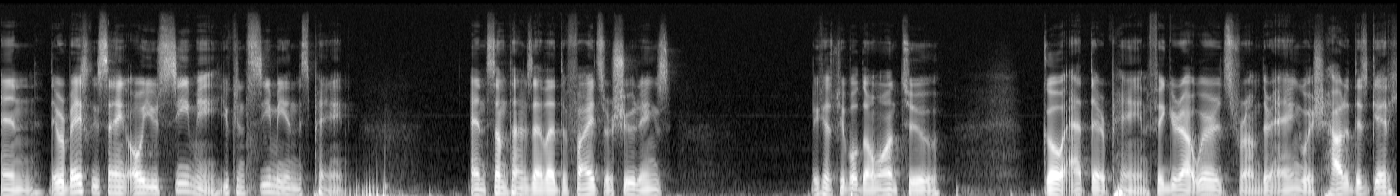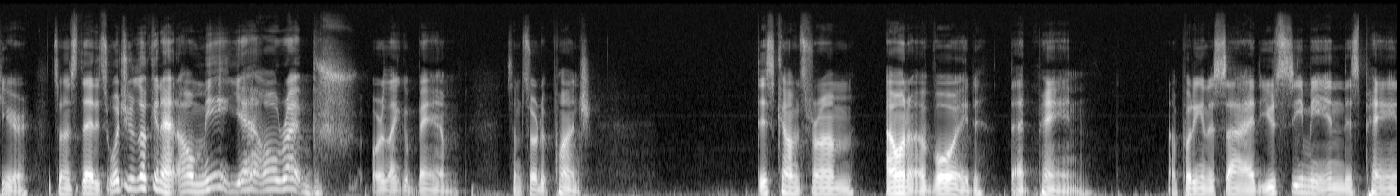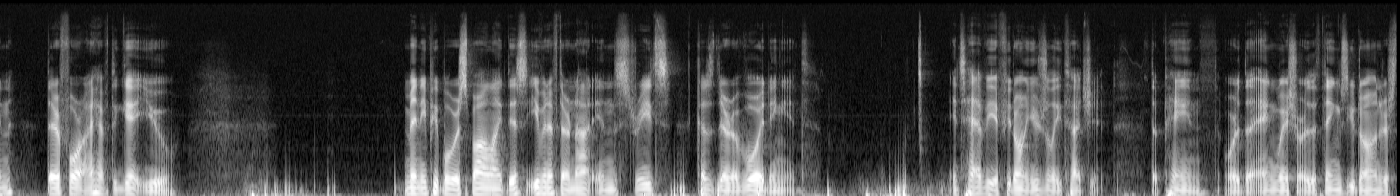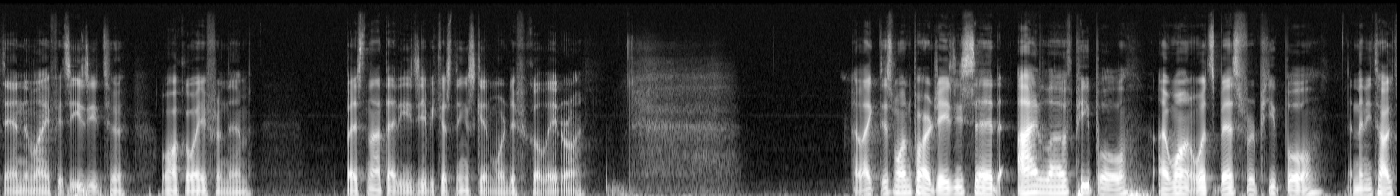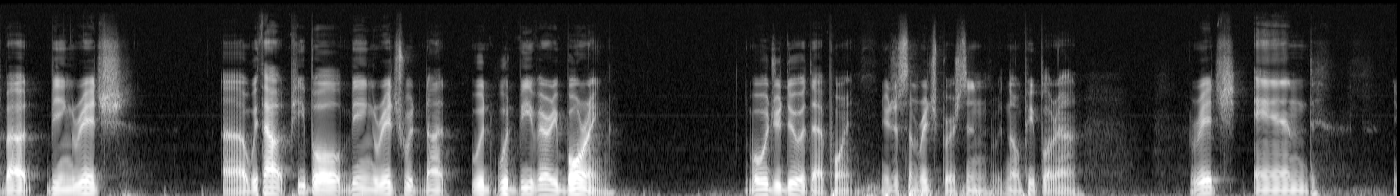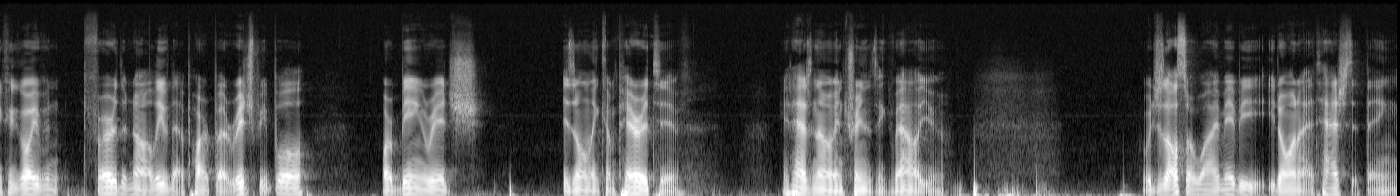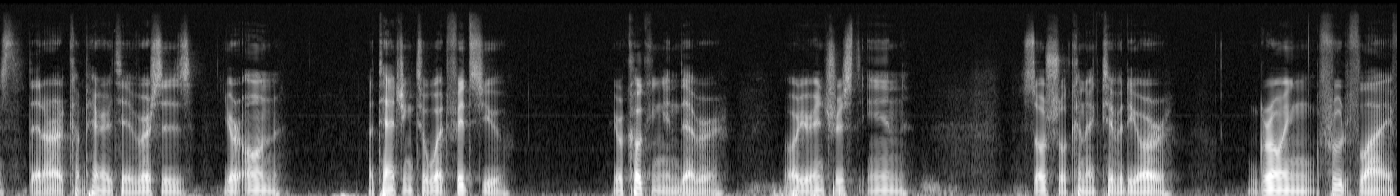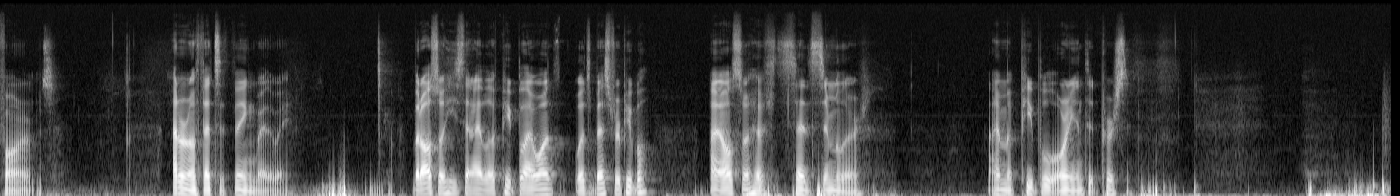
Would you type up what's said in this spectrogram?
And they were basically saying, "Oh, you see me. You can see me in this pain." And sometimes that led to fights or shootings because people don't want to go at their pain, figure out where it's from, their anguish. How did this get here? So instead, it's what you're looking at. Oh, me? Yeah, all right. Or like a bam, some sort of punch. This comes from I want to avoid that pain. I'm putting it aside. You see me in this pain, therefore I have to get you. Many people respond like this, even if they're not in the streets, because they're avoiding it. It's heavy if you don't usually touch it. The pain or the anguish or the things you don't understand in life, it's easy to walk away from them. But it's not that easy because things get more difficult later on. I like this one part. Jay Z said, I love people. I want what's best for people. And then he talked about being rich. Uh, without people, being rich would not would would be very boring. What would you do at that point? You're just some rich person with no people around. Rich and you could go even further. No, I'll leave that part. But rich people or being rich is only comparative. It has no intrinsic value. Which is also why maybe you don't want to attach to things that are comparative versus your own attaching to what fits you your cooking endeavor or your interest in social connectivity or growing fruit fly farms. I don't know if that's a thing, by the way. But also, he said, I love people. I want what's best for people. I also have said similar. I'm a people oriented person.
